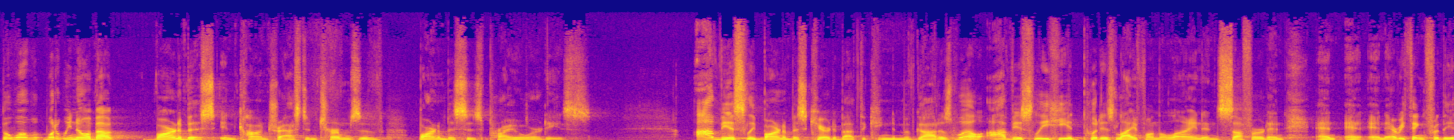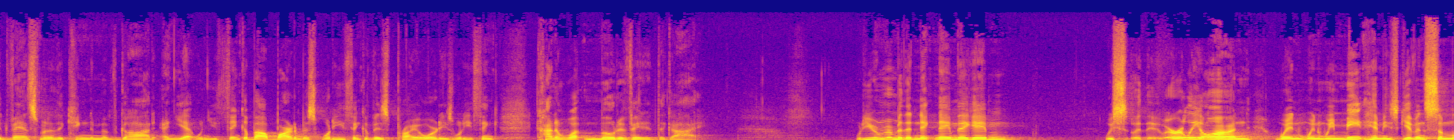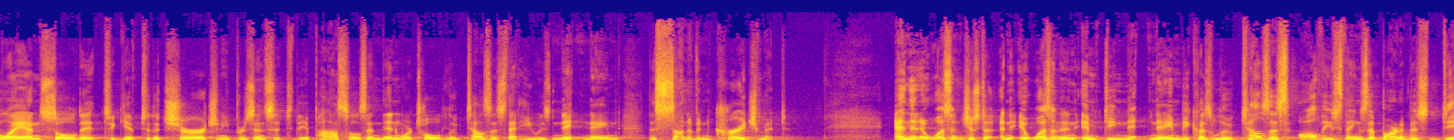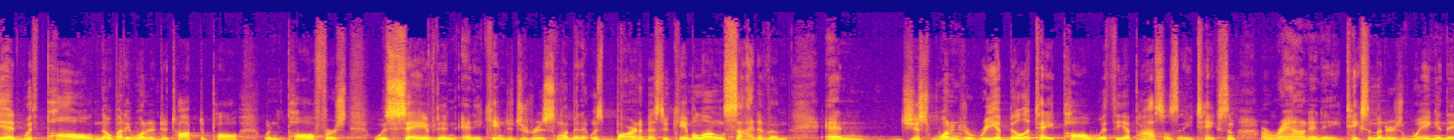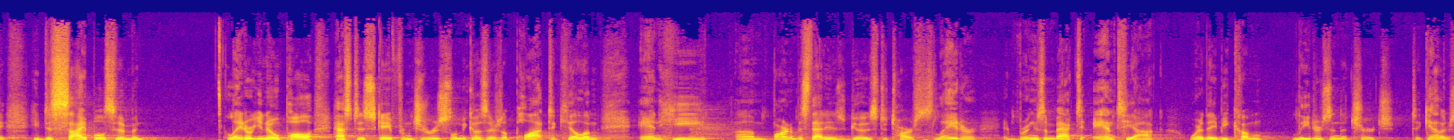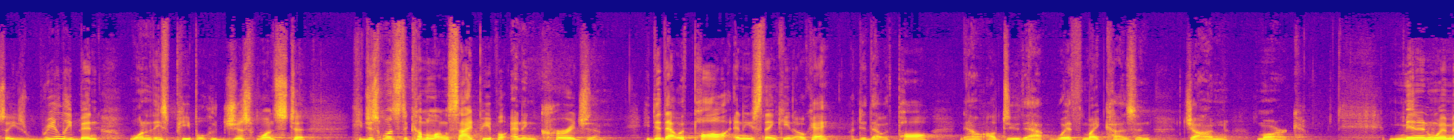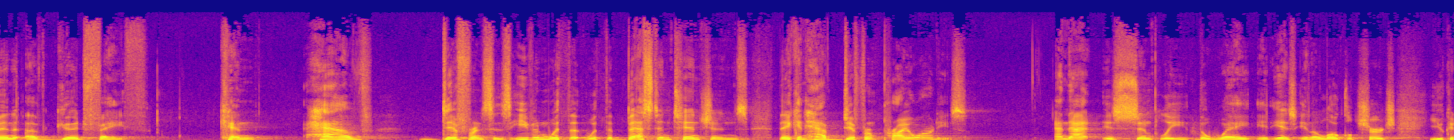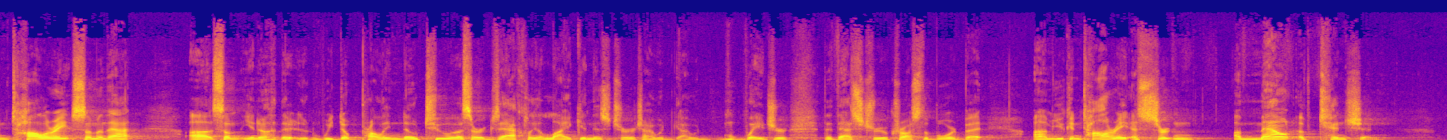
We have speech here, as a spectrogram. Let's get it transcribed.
But what, what do we know about Barnabas in contrast in terms of Barnabas's priorities? Obviously, Barnabas cared about the kingdom of God as well. Obviously, he had put his life on the line and suffered and, and, and, and, everything for the advancement of the kingdom of God. And yet, when you think about Barnabas, what do you think of his priorities? What do you think kind of what motivated the guy? Well, do you remember the nickname they gave him? We, early on, when, when we meet him, he's given some land, sold it to give to the church, and he presents it to the apostles. And then we're told, Luke tells us that he was nicknamed the son of encouragement. And then it wasn't just a, an, it wasn't an empty nickname because Luke tells us all these things that Barnabas did with Paul. Nobody wanted to talk to Paul when Paul first was saved and, and he came to Jerusalem, and it was Barnabas who came alongside of him and just wanted to rehabilitate Paul with the apostles. And he takes them around and he takes them under his wing and they, he disciples him. And later, you know, Paul has to escape from Jerusalem because there's a plot to kill him. And he, um, Barnabas, that is, goes to Tarsus later and brings them back to Antioch where they become leaders in the church together. So he's really been one of these people who just wants to. He just wants to come alongside people and encourage them. He did that with Paul, and he's thinking, okay, I did that with Paul. Now I'll do that with my cousin, John Mark. Men and women of good faith can have differences. Even with the, with the best intentions, they can have different priorities. And that is simply the way it is. In a local church, you can tolerate some of that. Uh, some, you know, we don't probably no two of us are exactly alike in this church. I would, I would wager that that's true across the board. But um, you can tolerate a certain amount of tension.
